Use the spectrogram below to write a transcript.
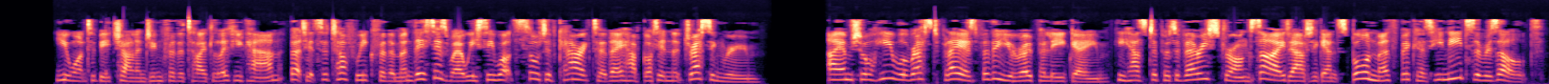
You want to be challenging for the title if you can, but it's a tough week for them and this is where we see what sort of character they have got in that dressing room. I am sure he will rest players for the Europa League game. He has to put a very strong side out against Bournemouth because he needs the result.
